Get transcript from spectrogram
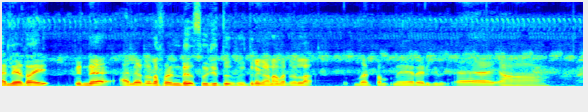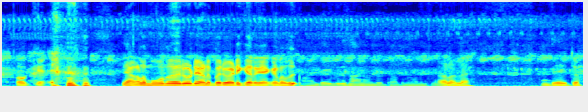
അല്ലേട്ടായി. പിന്നെ അല്ലേട്ടയുടെ ഫ്രണ്ട് സുജിത്ത്. സുജിത്തിനെ കാണാൻ പറ്റില്ല. വെട്ടം നേരെ അടിക്കുന്നത് ഏ ആ ഓക്കെ ഞങ്ങൾ മൂന്ന് പേരും കൂടിയാണ് പരിപാടിക്ക് ഇറങ്ങിയേക്കണത്. ആണല്ലേ? എന്റെ ഐറ്റം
